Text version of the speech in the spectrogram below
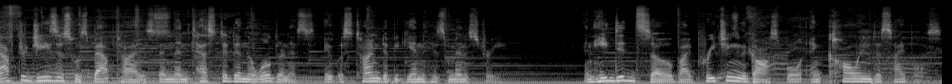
After Jesus was baptized and then tested in the wilderness, it was time to begin his ministry. And he did so by preaching the gospel and calling disciples.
